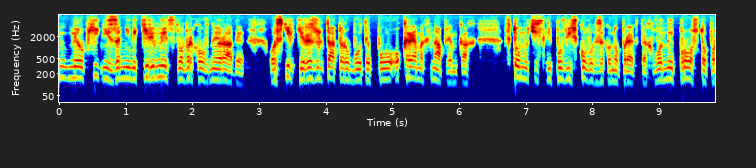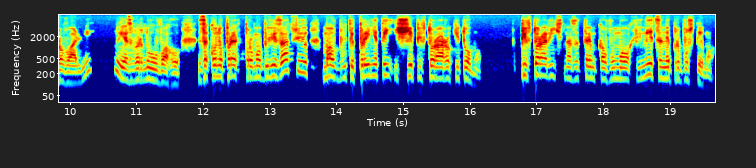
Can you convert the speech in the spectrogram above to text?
необхідність заміни керівництва Верховної Ради, оскільки результати роботи по окремих напрямках, в тому числі по військових законопроектах, вони просто провальні. Ну, я зверну увагу, законопроект про мобілізацію мав бути прийнятий іще півтора роки тому півторарічна затримка в умовах війни це неприпустимо.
